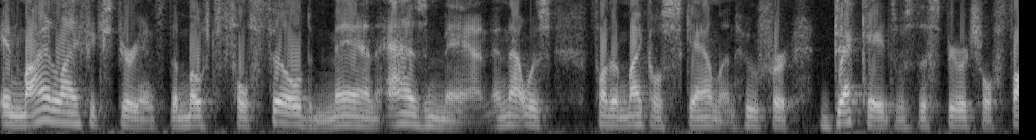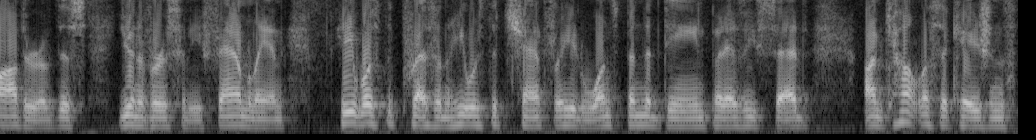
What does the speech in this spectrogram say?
in my life experience, the most fulfilled man as man, and that was Father Michael Scanlon, who for decades was the spiritual father of this university family. And he was the president, he was the chancellor, he'd once been the dean, but as he said, on countless occasions,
